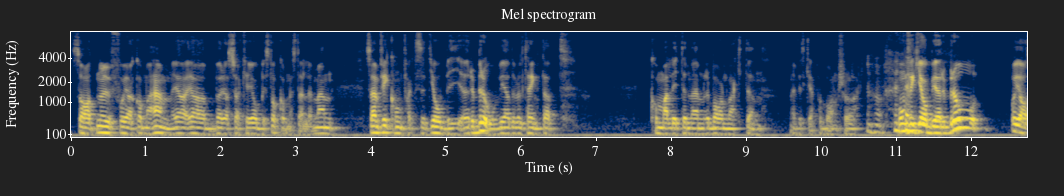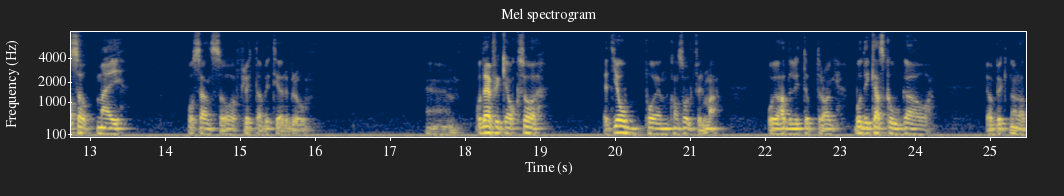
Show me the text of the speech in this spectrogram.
sa att nu får jag komma hem. Jag, jag börjar söka jobb i Stockholm istället. Men sen fick hon faktiskt ett jobb i Örebro. Vi hade väl tänkt att komma lite närmare barnvakten när vi skaffade barn. Så hon fick jobb i Örebro och jag sa upp mig. Och sen så flyttade vi till Örebro. Och där fick jag också ett jobb på en konsultfirma. Och jag hade lite uppdrag både i Karlskoga och jag har byggt några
